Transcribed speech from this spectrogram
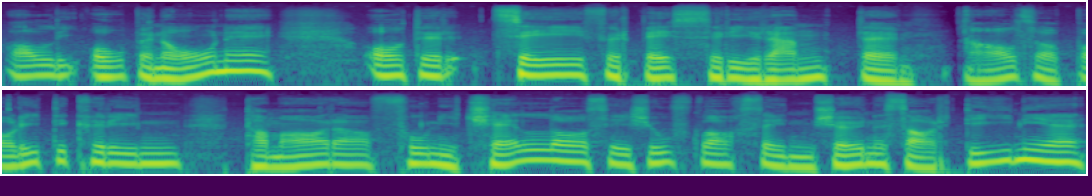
alle oben ohne. Oder C für bessere Rente. Also Politikerin Tamara Funicello, sie ist aufgewachsen im schönen Sardinien,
